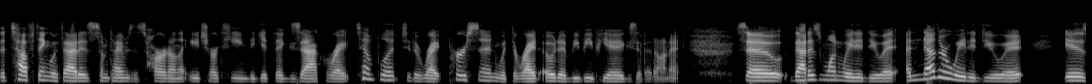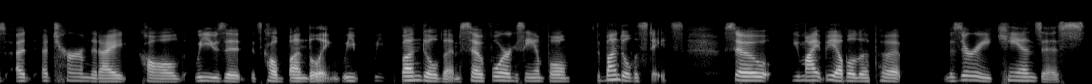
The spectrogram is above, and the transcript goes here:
the tough thing with that is sometimes it's hard on the HR team to get the exact right template to the right person with the right OWBPA exhibit on it. So that is one way to do it. Another way to do it is a, a term that I called, we use it, it's called bundling. We, we bundle them. So, for example, the bundle the states. So you might be able to put Missouri, Kansas,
